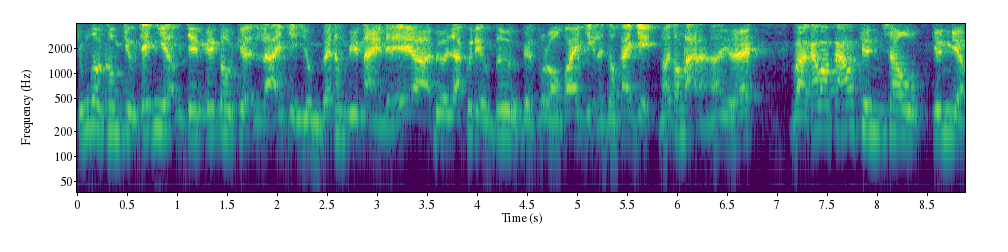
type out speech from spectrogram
Chúng tôi không chịu trách nhiệm trên cái câu chuyện là anh chị dùng cái thông tin này để à, đưa ra quyết định đầu tư. Việc đó của anh chị là do các anh chị. Nói tóm lại là nó như thế. Và các báo cáo chuyên sâu, chuyên nghiệp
